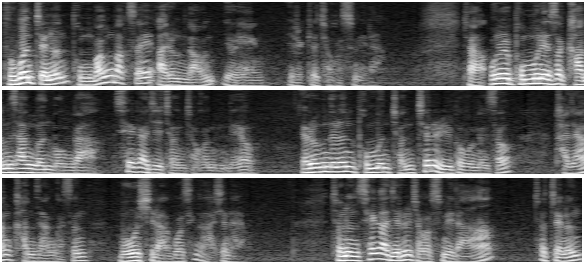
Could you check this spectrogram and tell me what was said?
두 번째는 동방박사의 아름다운 여행. 이렇게 적었습니다. 자, 오늘 본문에서 감사한 건 뭔가 세 가지 전 적었는데요. 여러분들은 본문 전체를 읽어보면서 가장 감사한 것은 무엇이라고 생각하시나요? 저는 세 가지를 적었습니다. 첫째는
